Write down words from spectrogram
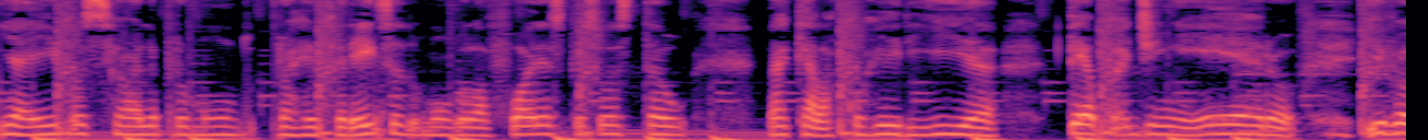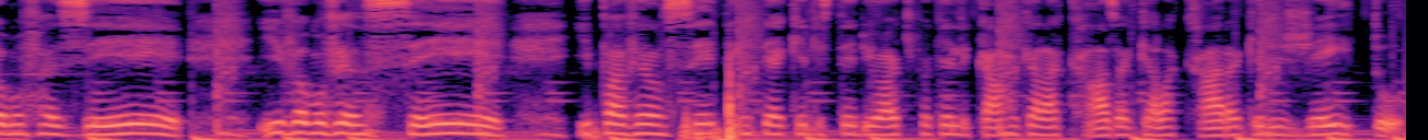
e aí você olha para o mundo, para a referência do mundo lá fora e as pessoas estão naquela correria, tempo é dinheiro e vamos fazer e vamos vencer. E para vencer tem que ter aquele estereótipo, aquele carro, aquela casa, aquela cara, aquele jeito.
